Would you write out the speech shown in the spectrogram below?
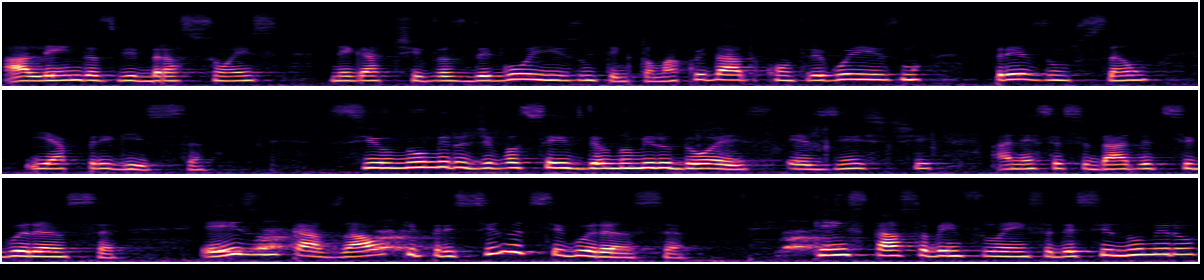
Além das vibrações negativas do egoísmo, tem que tomar cuidado contra o egoísmo, presunção e a preguiça. Se o número de vocês deu número 2, existe a necessidade de segurança. Eis um casal que precisa de segurança. Quem está sob a influência desse número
